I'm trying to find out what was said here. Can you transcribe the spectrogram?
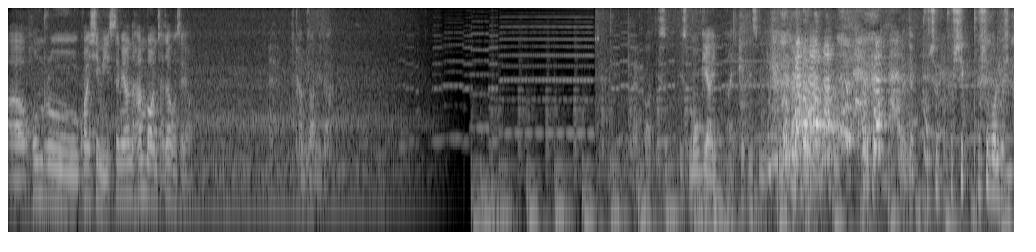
어, 홈브루 관심이 있으면 한번 찾아보세요. 네, 감사합니다. 어, this, 모기 I, I hate this 모기. 나 이제 부셔 부시 부셔버리고 싶어.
